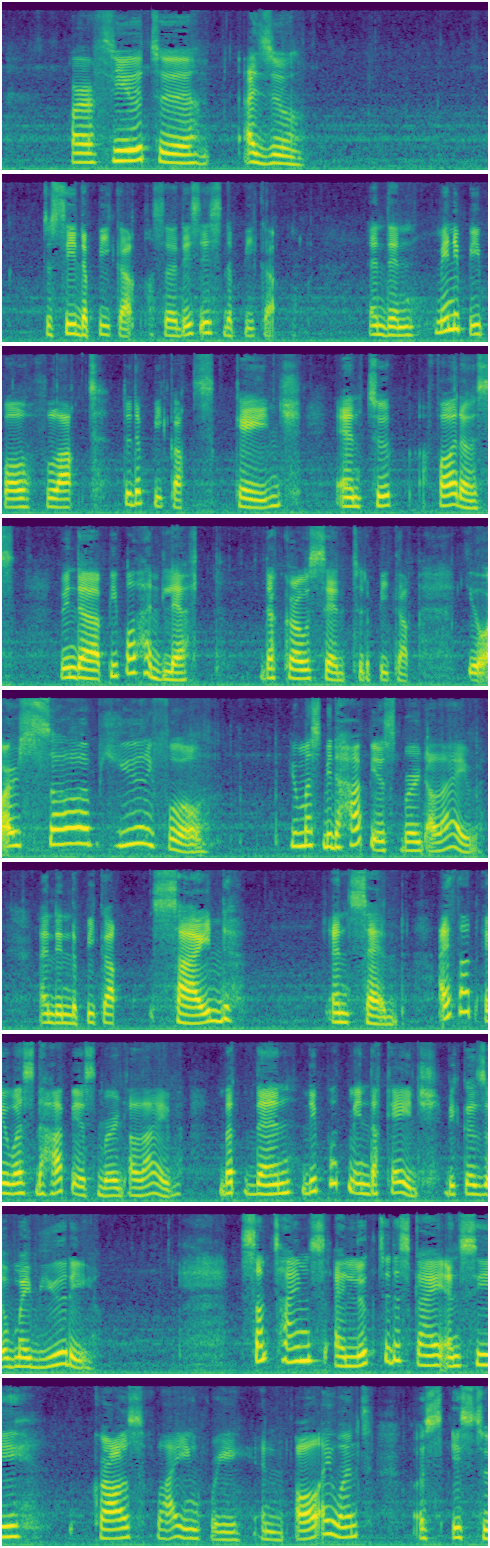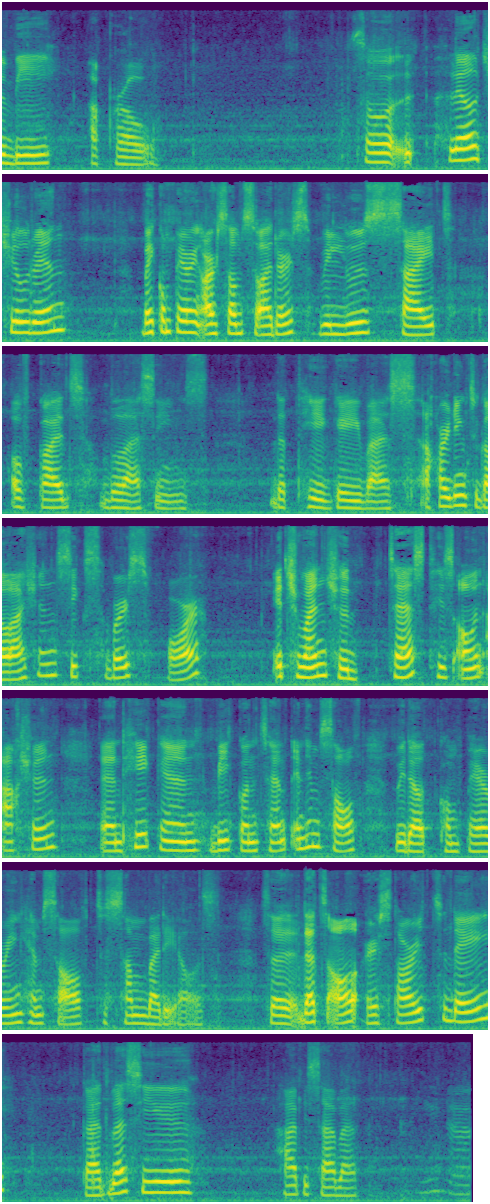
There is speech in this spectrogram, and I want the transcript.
or flew to a zoo to see the peacock. So this is the peacock. And then many people flocked to the peacock's cage and took photos. When the people had left, the crow said to the peacock, You are so beautiful. You must be the happiest bird alive. And then the peacock sighed and said, I thought I was the happiest bird alive. But then they put me in the cage because of my beauty. Sometimes I look to the sky and see crows flying free, and all I want is, is to be a crow. So, little children, by comparing ourselves to others, we lose sight of God's blessings that He gave us. According to Galatians 6, verse 4, each one should test his own action and he can be content in himself without comparing himself to somebody else. So that's all our story today. God bless you. Happy Sabbath.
